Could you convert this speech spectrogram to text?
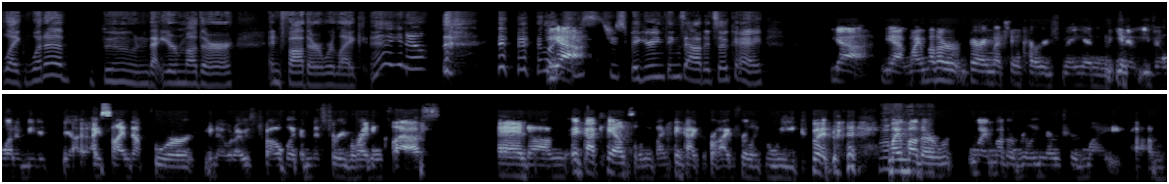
like what a boon that your mother and father were like eh, you know. Like yeah. she's, she's figuring things out. It's okay yeah, yeah. My mother very much encouraged me, and you know, even wanted me to. I signed up for, you know, when I was twelve, like a mystery writing class, and um, it got canceled. And I think I cried for like a week. But my mother, my mother really nurtured my um,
